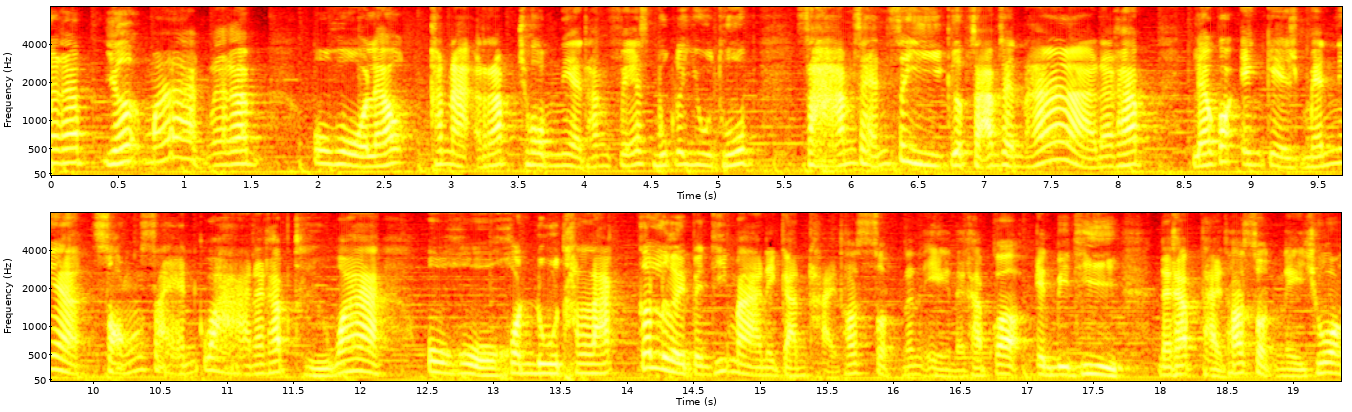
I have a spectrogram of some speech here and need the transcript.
นะครับ เยอะมากนะครับ โอ้โห แล้วขณะรับชมเนี่ยทาง Facebook และ YouTube 3 4 0 0 0เกือบ 3 5 0 0 0นะครับ แล้วก็ engagement เนี่ย2 0 0 0 0 0 กว่านะครับ ถือว่า โอ้โห คนดูทะลักก็เลยเป็นที่มาในการถ่ายทอดสดนั่นเองนะครับ ก็ NBT นะครับถ่ายทอดสดในช่วง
